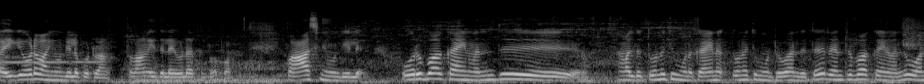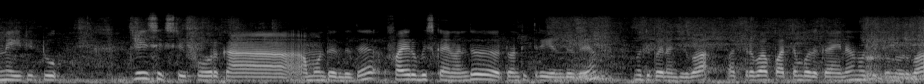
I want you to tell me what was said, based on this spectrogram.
கையோடு வாங்கி உண்டியில் போட்டுருவாங்க. இப்போ வாங்க இதில் எவ்வளோ இருக்குது பார்ப்போம் இப்போ ஆசினி உண்டியல். ஒரு ரூபா காயின் வந்து அவளது தொண்ணூற்றி மூணு காயின் தொண்ணூற்றி மூணு ரூபா இருந்தது. ரெண்டு ரூபா காயின் வந்து one eighty two three sixty four கா அமௌண்ட் இருந்தது. ஃபைவ் ருபீஸ் காயின் வந்து டுவெண்ட்டி த்ரீ இருந்தது. நூற்றி பதினஞ்சு ரூபா. பத்து ரூபா பத்தொம்பது காயினு நூற்றி தொண்ணூறுரூவா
